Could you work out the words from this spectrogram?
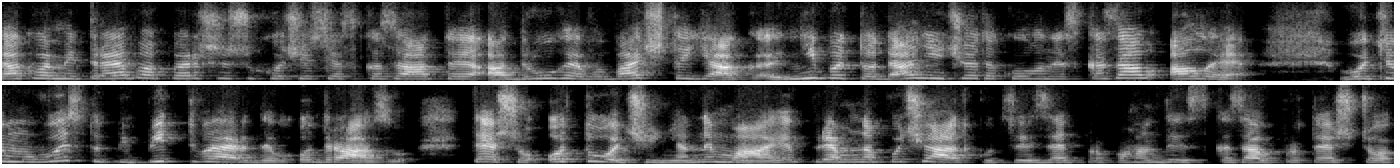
Так вам і треба, перше, що хочеться сказати. А друге, ви бачите, як е, нібито да, нічого такого не сказав, але в цьому виступі підтвердив одразу те, що оточення немає. Прямо на початку цей зет-пропагандист сказав про те, що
